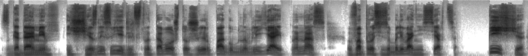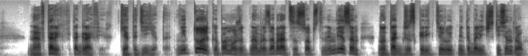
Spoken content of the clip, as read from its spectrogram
С годами исчезли свидетельства того, что жир пагубно влияет на нас в вопросе заболеваний сердца. Пища на вторых фотографиях кето-диета не только поможет нам разобраться с собственным весом, но также скорректирует метаболический синдром.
